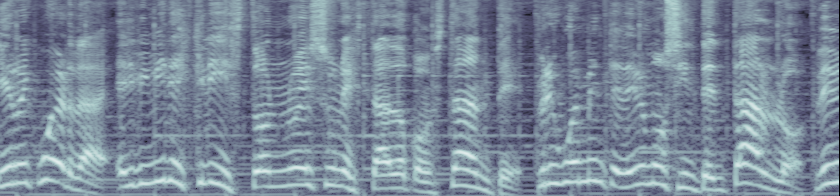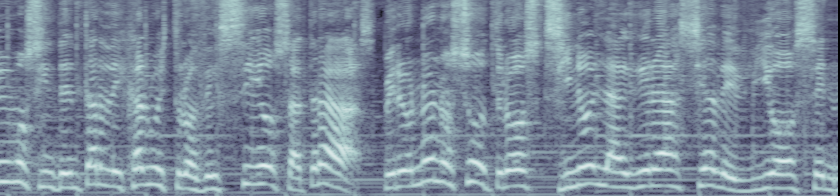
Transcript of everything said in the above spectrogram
Y recuerda, el vivir es Cristo no es un estado constante, pero igualmente debemos intentarlo. Debemos intentar dejar nuestros deseos atrás, pero no nosotros, sino la gracia de Dios en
